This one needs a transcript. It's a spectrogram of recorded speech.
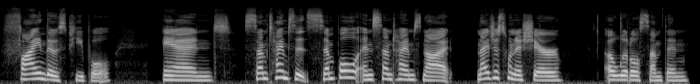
find those people. And sometimes it's simple and sometimes not. And I just want to share a little something.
